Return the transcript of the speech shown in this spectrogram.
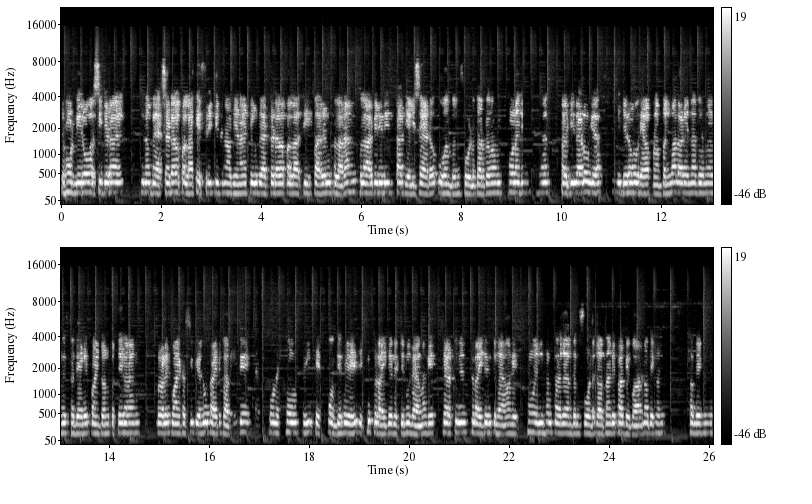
ਤੇ ਹੁਣ ਵੀਰੋ, ਅਸੀਂ ਜਿਹੜਾ ਹੈ ਬੈਕ ਸਾਈਡ ਵਾਲਾ ਪੱਲਾ ਕਿਸ ਤਰੀਕੇ ਦੇ ਨਾਲ ਦੇਣਾ ਹੈ ਕਿ ਬੈਕ ਸਾਈਡ ਵਾਲਾ ਪੱਲਾ ਅਸੀਂ ਸਾਰੇ ਨੂੰ ਖਿਲਾਰਾਂਗੇ ਖਿਲਾਰ ਕੇ ਜਿਹੜੀ ਧਾਗੇ ਵਾਲੀ ਸਾਈਡ ਉਹ ਅੰਦਰ ਨੂੰ ਫੋਲਡ ਕਰ ਦੇਵਾਂਗੇ। ਹੁਣ ਜਿਹੜਾ ਫਰਜੀ ਲਾੜ ਹੋ ਗਿਆ ਜਿਹੜਾ ਹੋ ਗਿਆ ਆਪਣਾ ਪੰਜਵਾਂ ਲਾੜ, ਇਹਨਾਂ ਦੋਨਾਂ ਦੇ ਸਦੇਲੇ ਪੁਆਇੰਟਾਂ ਨੂੰ ਇਕੱਠੇ ਕਰਾਂਗੇ। ਵਾਲੇ ਪੁਆਇੰਟ ਅਸੀਂ ਕਿਹਨੂੰ ਟਾਈਟ ਕਰ ਦਿੱਤੇ? ਹੁਣ ਇੱਥੋਂ ਵੀ ਖੇਤ ਹੁੰਦੇ ਹੋਏ ਇੱਕ ਚੜਾਈ ਦੇ ਵਿੱਚ ਇਹਨੂੰ ਲੈਵਾਂਗੇ, ਫਿਰ ਦੀ ਚੜਾਈ ਦੇ ਵਿੱਚ ਲੈਵਾਂਗੇ। ਹੁਣ ਇਹਨੂੰ ਹਲਕਾ ਜਿਹਾ ਅੰਦਰ ਫੋਲਡ ਕਰ ਦਾਂਗੇ, ਧਾਗੇ ਬਾਹਰ ਨਾ ਦੇਖਣ। ਥੱਲੇ ਨੂੰ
